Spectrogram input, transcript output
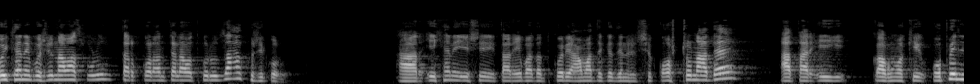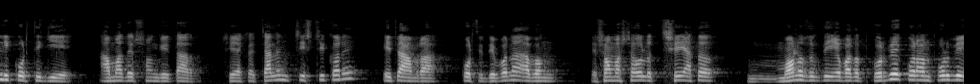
ওইখানে বসে নামাজ পড়ুক, তার কোরআন তেলাওয়াত করুক, যা খুশি করুক। আর এখানে এসে তার এবাদত করে আমাদেরকে যেন সে কষ্ট না দেয়, আর তার এই কর্মকে ওপেনলি করতে গিয়ে আমাদের সঙ্গে তার সে একটা চ্যালেঞ্জ সৃষ্টি করে, এটা আমরা করতে দেব না। এবং সমস্যা হলো সে এত মনোযোগ দিয়ে ইবাদত করবে, কোরআন পড়বে,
